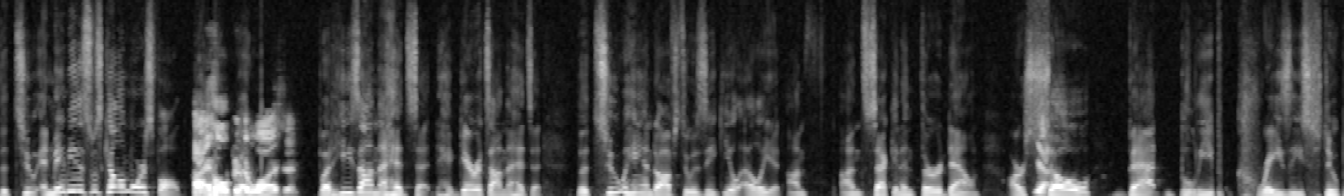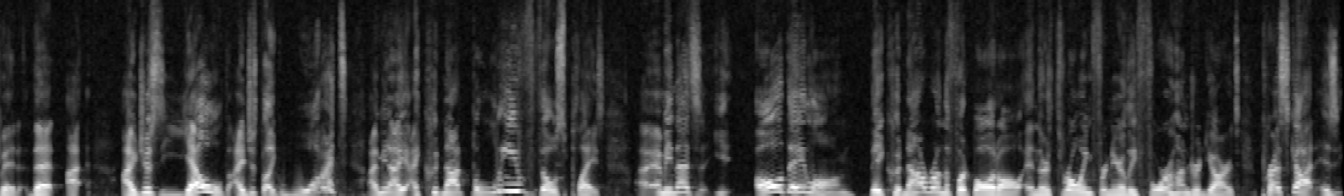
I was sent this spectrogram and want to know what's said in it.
the two, and maybe this was Kellen Moore's fault. But, I hope but, it wasn't. But he's on the headset. Garrett's on the headset. The two handoffs to Ezekiel Elliott on on second and third down are yes. so bat bleep crazy stupid that I. I just yelled. I just like what? I mean, I, I could not believe those plays. I, I mean, that's all day long. They could not run the football at all, and they're throwing for nearly 400 yards. Prescott is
